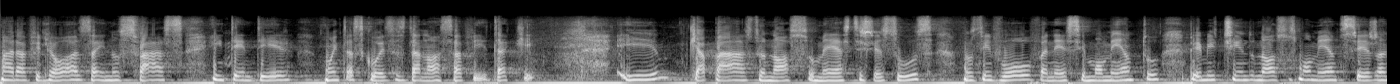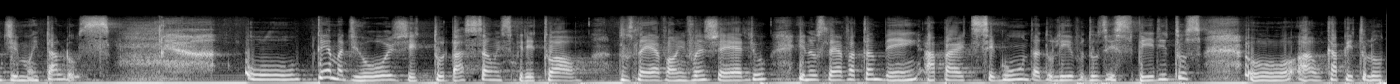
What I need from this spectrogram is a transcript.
maravilhosa e nos faz entender muitas coisas da nossa vida aqui. E que a paz do nosso Mestre Jesus nos envolva nesse momento, permitindo nossos momentos sejam de muita luz. O tema de hoje, turbação espiritual, nos leva ao Evangelho e nos leva também à parte segunda do livro dos Espíritos, o, ao capítulo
